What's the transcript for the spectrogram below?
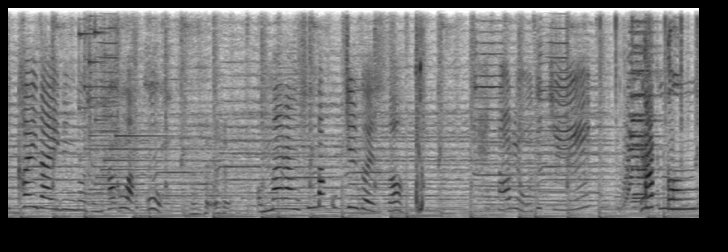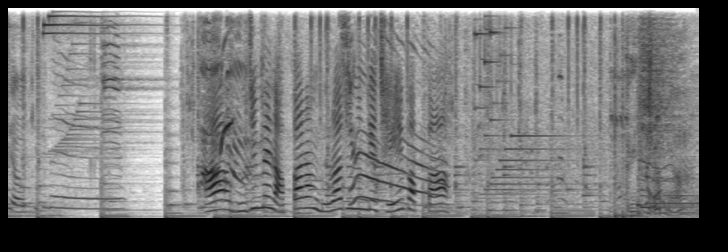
스카이다이빙도 좀 하고 왔고 엄마랑 숨바꼭질도 했어 달이 어딨지? 까꿍 여기네 아 요즘엔 아빠랑 놀아주는 게 제일 바빠 괜찮아.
